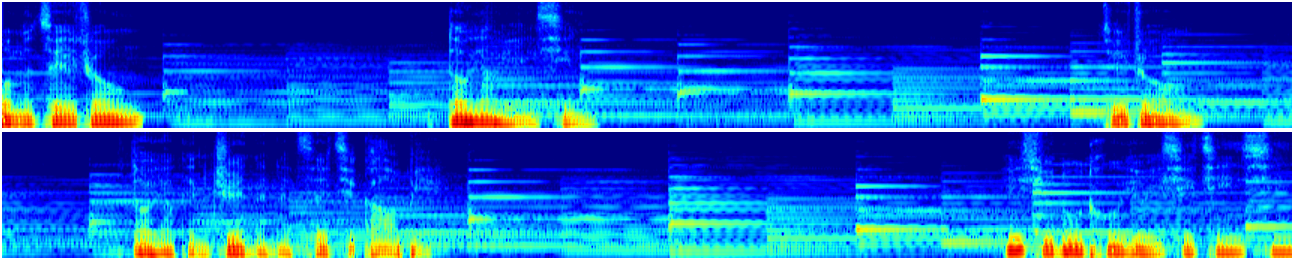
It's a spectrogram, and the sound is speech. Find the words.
我们最终都要远行，最终都要跟稚嫩的自己告别。也许路途有一些艰辛，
